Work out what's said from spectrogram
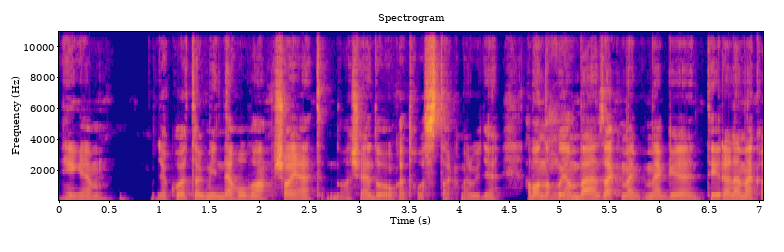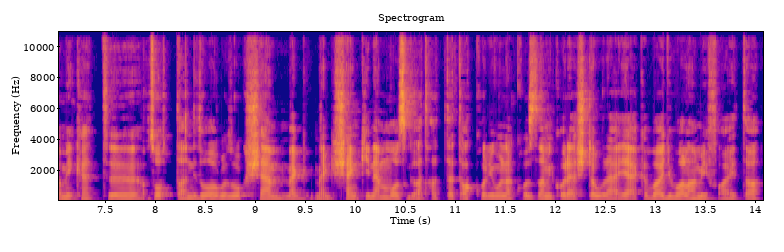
Igen, gyakorlatilag mindenhova saját, a saját dolgokat hoztak, mert ugye ha vannak Igen. olyan bázák, meg, meg térelemek, amiket az ottani dolgozók sem, meg, meg senki nem mozgathat, tehát akkor nyúlnak hozzá, amikor restaurálják, vagy valami fajta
